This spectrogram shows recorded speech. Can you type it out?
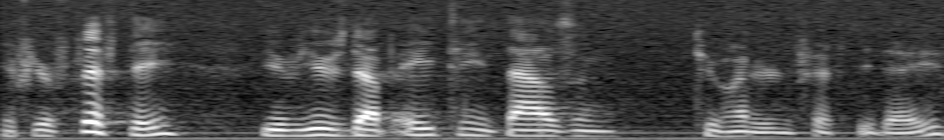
If you're 50, you've used up 18,250 days.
